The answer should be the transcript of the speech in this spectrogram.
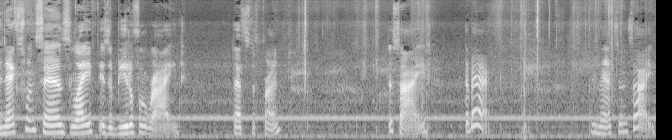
The next one says, Life is a beautiful ride. That's the front, the side, the back. And that's inside.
